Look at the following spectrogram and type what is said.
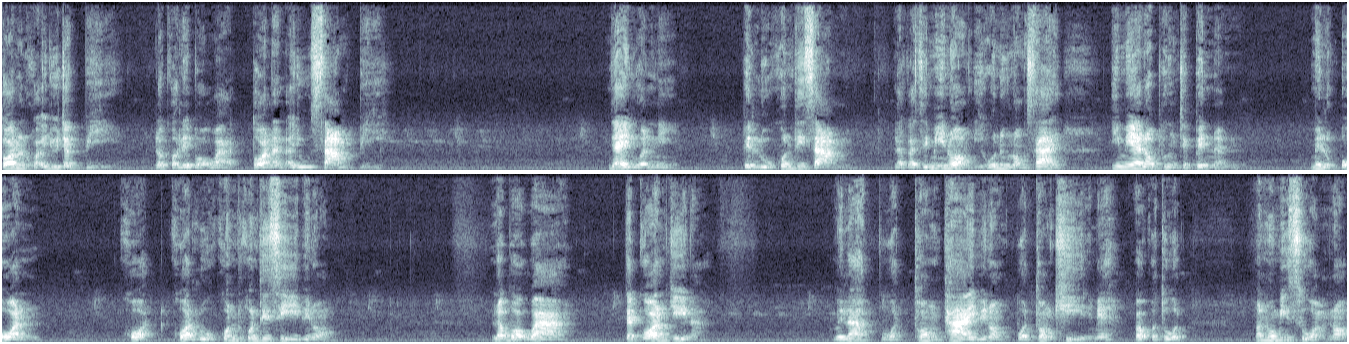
ตอนนั้นเขาอายุจักปี แล้วก็เลยบอกว่า ตอนนั้นอายุสามปียายดวนนี่ เป็นลูกคนที่สามแล้วก็สิมีน้องอีกคนหนึ่งน้องชายอีเมียเราพิ่งจะเป็นอันแมลูกอ่อนคลอดคลอดลูกคนคนที่สี่พี่น้องแล้วบอกว่า แต่ก่อนกี่น่ะ เวลาปวดท้องทายพี่น้องปวดท้องขี่นี่ไหมบอกขอโทษมันบ่มีสวมเนาะ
